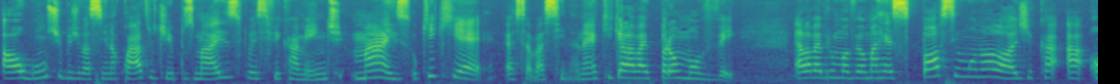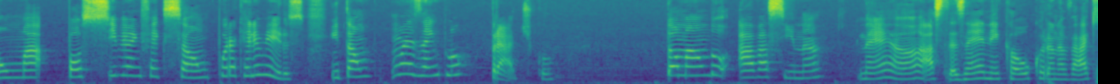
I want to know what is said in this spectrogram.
alguns tipos de vacina, quatro tipos mais especificamente. Mas o que, que é essa vacina, né? O que, que ela vai promover? Ela vai promover uma resposta imunológica a uma possível infecção por aquele vírus. Então, um exemplo prático. Tomando a vacina, né, a AstraZeneca ou Coronavac,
